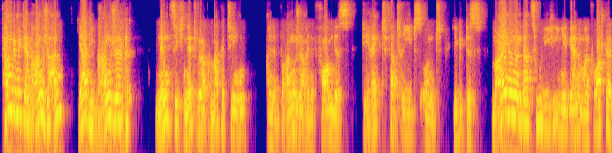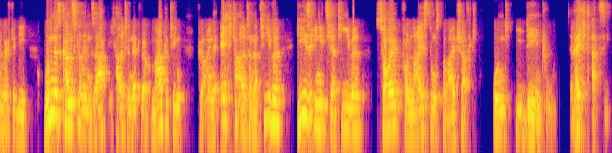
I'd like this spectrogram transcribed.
Fangen wir mit der Branche an. Ja, die Branche nennt sich Network Marketing, eine Branche, eine Form des Direktvertriebs und hier gibt es Meinungen dazu, die ich Ihnen hier gerne mal vorstellen möchte. Die Bundeskanzlerin sagt, ich halte Network Marketing für eine echte Alternative. Diese Initiative zeugt von Leistungsbereitschaft und Ideentum. Recht hat sie.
